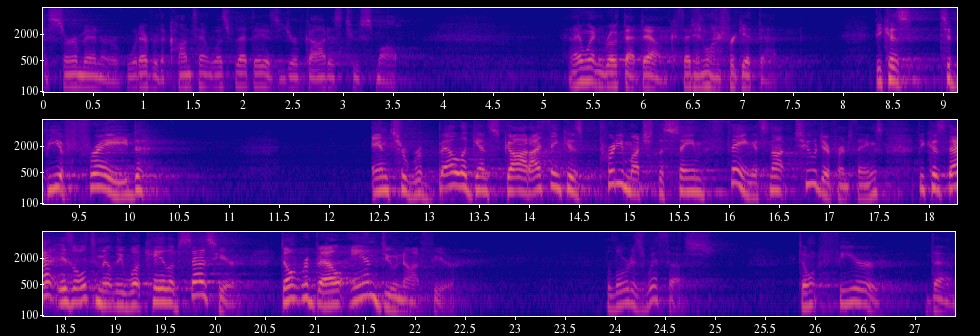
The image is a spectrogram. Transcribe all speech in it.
the sermon or whatever the content was for that day is Your God is Too Small. And I went and wrote that down because I didn't want to forget that. Because to be afraid and to rebel against God, I think, is pretty much the same thing. It's not two different things, because that is ultimately what Caleb says here. Don't rebel and do not fear. The Lord is with us. Don't fear them.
